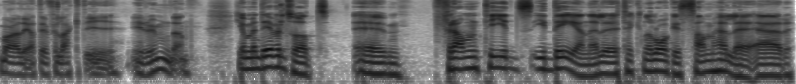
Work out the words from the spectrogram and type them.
bara det att det är förlagt i, i rymden. Ja, men det är väl så att eh, framtidsidén eller ett teknologiskt samhälle är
